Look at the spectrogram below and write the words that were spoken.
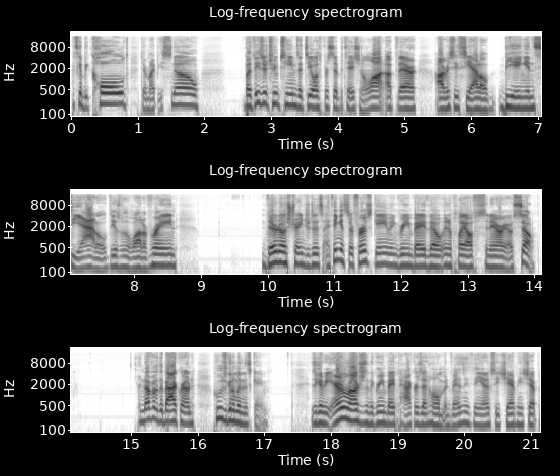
It's going to be cold. There might be snow. But these are two teams that deal with precipitation a lot up there. Obviously, Seattle, being in Seattle, deals with a lot of rain. They're no stranger to this. I think it's their first game in Green Bay, though, in a playoff scenario. So, enough of the background. Who's going to win this game? Is it going to be Aaron Rodgers and the Green Bay Packers at home advancing to the NFC Championship?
